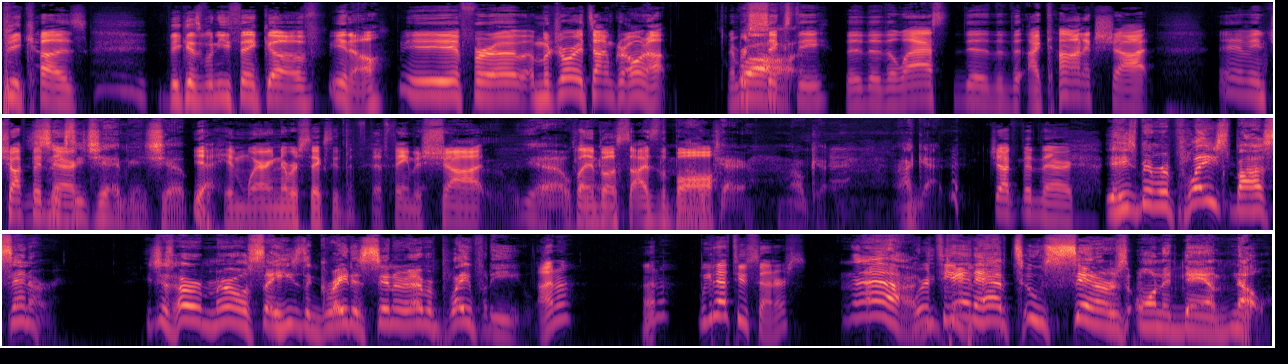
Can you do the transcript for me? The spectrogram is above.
because because when you think of you know eh, for a, a majority of time growing up, number Well- sixty, the, the the last the, the, the iconic shot. I mean, Chuck The 60 championship. Yeah, him wearing number sixty, the, the famous shot, Yeah. Okay. playing both sides of the ball. Okay. Okay. I got it. Chuck Bednarik. Yeah, he's been replaced by a center. You just heard Merrill say he's the greatest center to ever play for the Eagles. I know, I know. We could have two centers. Nah, We're a you can't have two centers on the damn. No,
